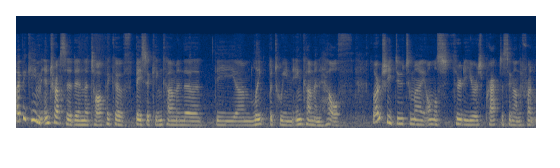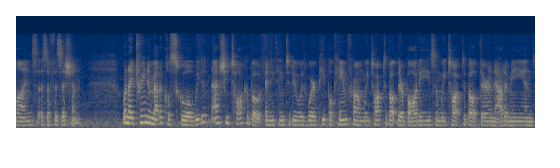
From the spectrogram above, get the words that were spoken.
I became interested in the topic of basic income and the, the um, link between income and health, largely due to my almost 30 years practicing on the front lines as a physician. When I trained in medical school, we didn't actually talk about anything to do with where people came from. We talked about their bodies and we talked about their anatomy and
